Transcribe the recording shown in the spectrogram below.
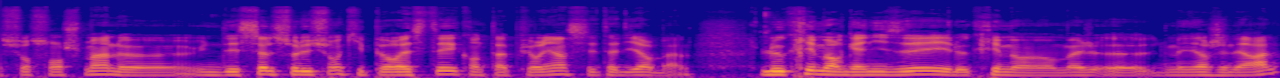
sur son chemin le- une des seules solutions qui peut rester quand t'as plus rien, c'est-à-dire bah, le crime organisé et le crime euh, d'une manière générale.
